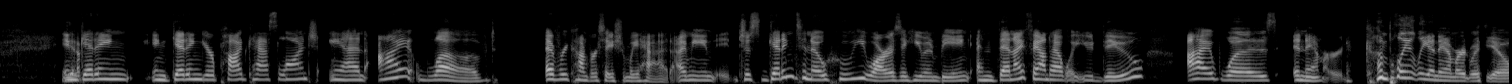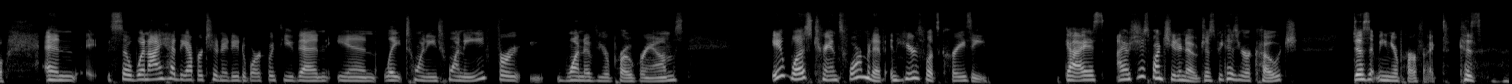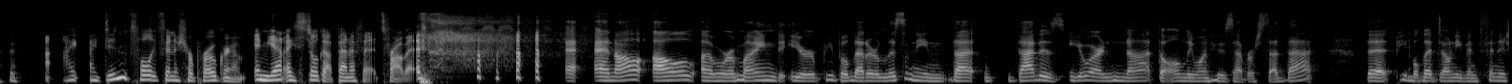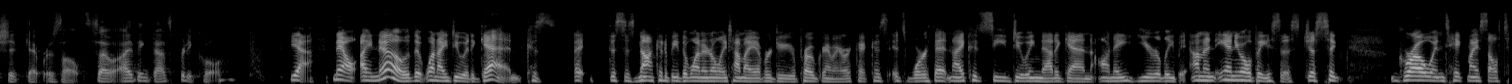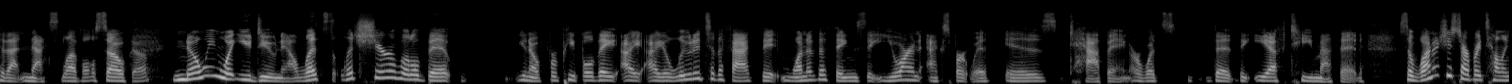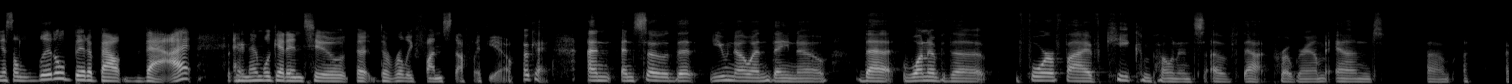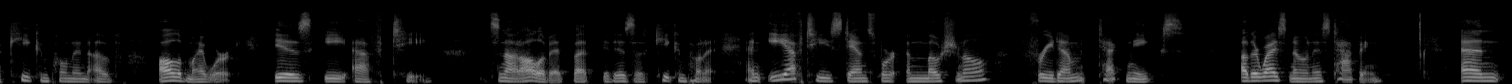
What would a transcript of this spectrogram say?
in Yep. getting in getting your podcast launch and I loved every conversation we had. I mean, just getting to know who you are as a human being and then I found out what you do. I was enamored, completely enamored with you. And eh, so when I had the opportunity to work with you then in late 2020 for one of your programs, it was transformative. And here's what's crazy. Guys, I just want you to know just because you're a coach doesn't mean you're perfect because I, I didn't fully finish her program and yet I still got benefits from it. And I'll I'll uh, remind your people that are listening that that is you are not the only one who's ever said that. That people Mhm. that don't even finish it get results. So I think that's pretty cool. Yeah. Now I know that when I do it again, because this is not going to be the one and only time I ever do your program, Erica, because it's worth it. And I could see doing that again on a yearly, on an annual basis, just to grow and take myself to that next level. So Yep. knowing what you do now, let's let's share a little bit. You know, for people, they I, I alluded to the fact that one of the things that you are an expert with is tapping, or what's the the EFT method. So why don't you start by telling us a little bit about that, Okay. and then we'll get into the the really fun stuff with you. Okay. And and so that you know and they know that one of the four or five key components of that program and um, a, a key component of all of my work is EFT. It's not all of it, but it is a key component. And EFT stands for Emotional Freedom Techniques, otherwise known as tapping. And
